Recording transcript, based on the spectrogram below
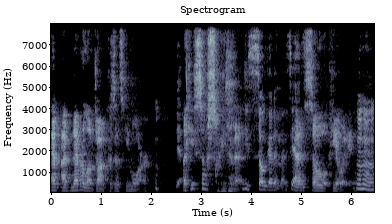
And I've never loved John Krasinski more. Yeah. Like he's so sweet in it. He's so good in this. Yeah. And so appealing. Mm-hmm.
